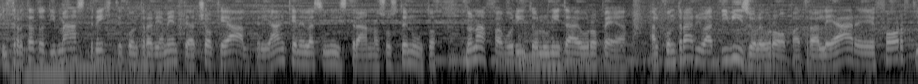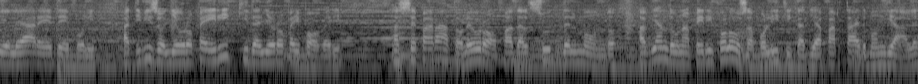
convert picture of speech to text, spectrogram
Il trattato di Maastricht, contrariamente a ciò che altri, anche nella sinistra, hanno sostenuto, non ha favorito l'unità europea, al contrario ha diviso l'Europa tra le aree forti e le aree deboli, ha diviso gli europei ricchi dagli europei poveri. Ha separato l'Europa dal sud del mondo, avviando una pericolosa politica di apartheid mondiale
